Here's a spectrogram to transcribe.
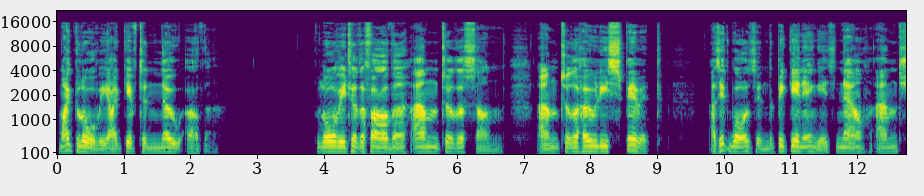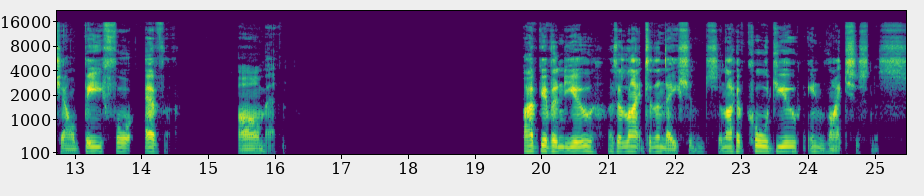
My glory I give to no other. Glory to the Father, and to the Son, and to the Holy Spirit, as it was in the beginning, is now, and shall be for ever. Amen. I have given you as a light to the nations, and I have called you in righteousness.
